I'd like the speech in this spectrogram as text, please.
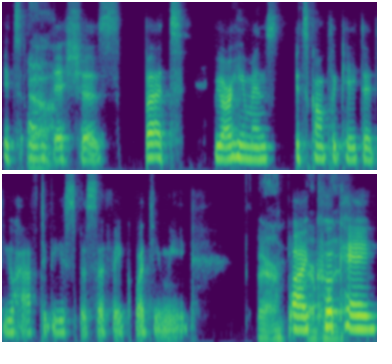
its own yeah. dishes, but we are humans. It's complicated. You have to be specific what you mean. Fair. By Fair cooking,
